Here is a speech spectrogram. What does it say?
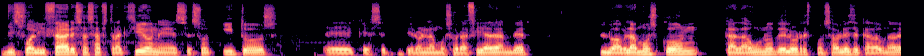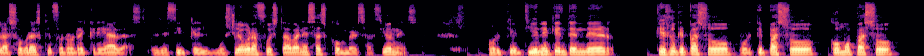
visualizar esas abstracciones, esos hitos eh, que se vieron en la museografía de Ander, lo hablamos con cada uno de los responsables de cada una de las obras que fueron recreadas. Es decir, que el museógrafo estaba en esas conversaciones, porque tiene que entender qué es lo que pasó, por qué pasó, cómo pasó,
